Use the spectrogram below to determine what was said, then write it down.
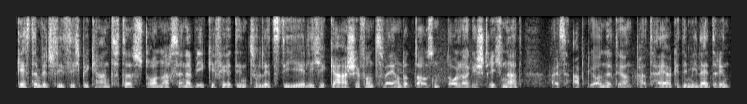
Gestern wird schließlich bekannt, dass Stronach seiner Weggefährtin zuletzt die jährliche Gage von 200.000 Dollar gestrichen hat. Als Abgeordnete und Parteiakademieleiterin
